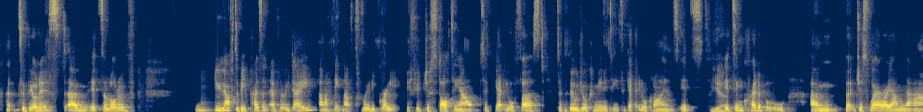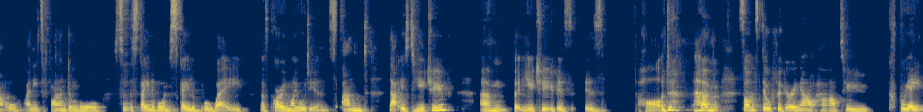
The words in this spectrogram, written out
to be honest. Um, it's a lot of you have to be present every day. And i think that's really great if you're just starting out to get your first to build your community to get your clients. It's Yeah. it's incredible. Um, but just where i am now i need to find a more sustainable and scalable way of growing my audience. And that is youtube. Um, but youtube is is hard. Um, so i'm still figuring out how to create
